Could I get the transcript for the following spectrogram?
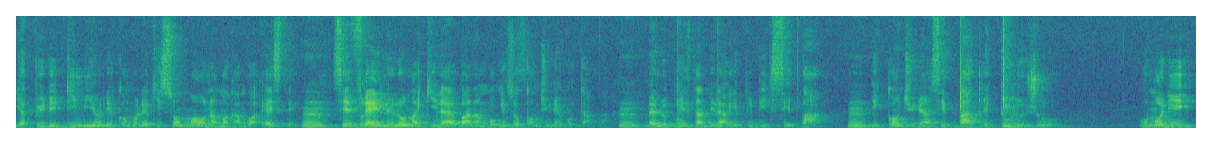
Il y a plus de 10 millions de congolais qui sont morts na makambo ya este c'est vrai lelo makila ya bana mboka ezocontinue kotanga mais le président de la république se bat. Il continue à se battre tout le jour. Omoni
